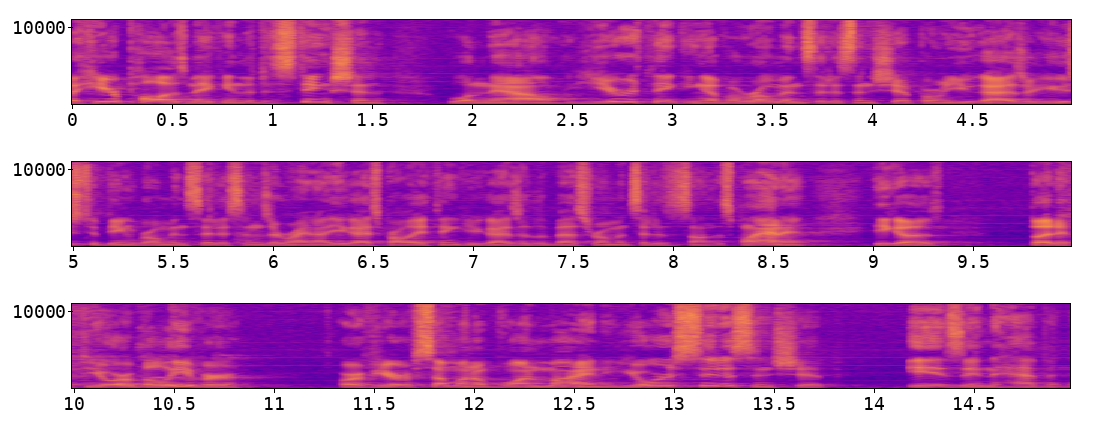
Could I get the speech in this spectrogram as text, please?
But here Paul is making the distinction well, now you're thinking of a Roman citizenship, or you guys are used to being Roman citizens, or right now you guys probably think you guys are the best Roman citizens on this planet. He goes, But if you're a believer, or if you're someone of one mind, your citizenship is in heaven.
